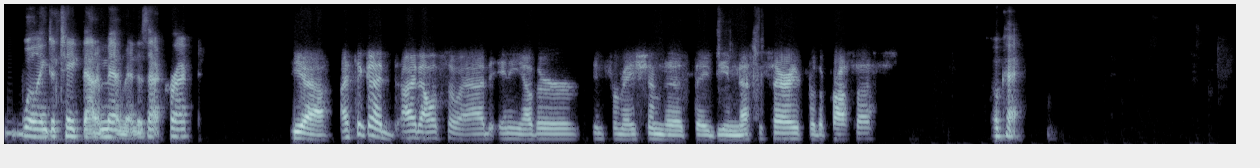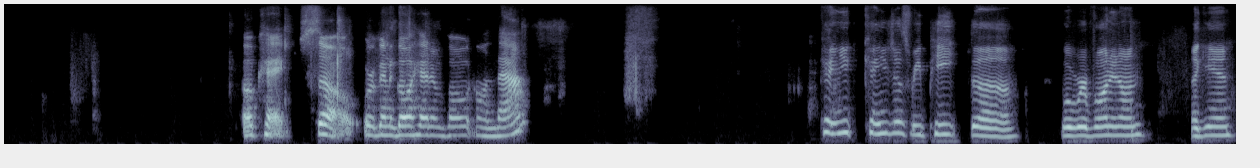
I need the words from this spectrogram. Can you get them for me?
willing to take that amendment. Is that correct? yeah, I think I'd, I'd also add any other information that they deem necessary for the process. Okay. Okay, so we're gonna go ahead and vote on that. Can you, can you just repeat the, what we're voting on again?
